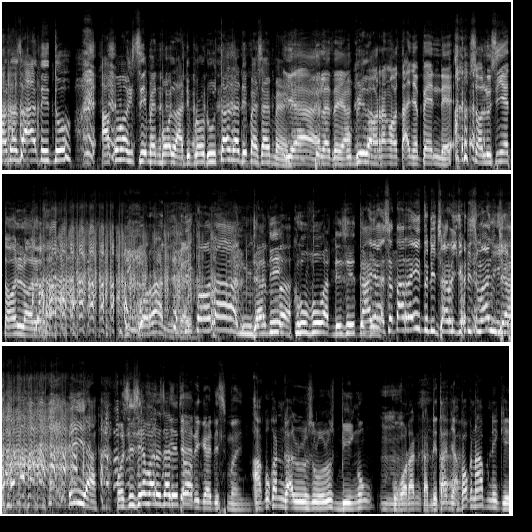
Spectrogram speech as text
Pada saat itu aku masih main bola di produtan dan di PSMN. Iya. Itulah tuh ya. Bilang Orang otaknya pendek, solusinya tolol. Di koran kan. Di koran. jadi Gamba. ku buat di situ. kayak setara itu dicari gadis manja. iya, posisinya pada saat itu Dicari gadis manja. Aku kan nggak lulus lulus bingung ku koran kan ditanya kau kenapa nih Ki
